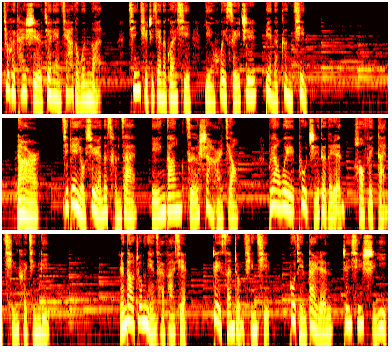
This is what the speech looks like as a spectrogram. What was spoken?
就会开始眷恋家的温暖，亲戚之间的关系也会随之变得更近。然而，即便有血缘的存在，也应当择善而交，不要为不值得的人耗费感情和精力。人到中年才发现，这三种亲戚不仅待人真心实意。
